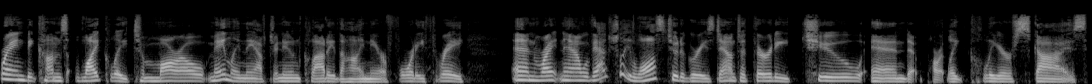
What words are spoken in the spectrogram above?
Rain becomes likely tomorrow, mainly in the afternoon, cloudy, the high near 43. And right now, we've actually lost two degrees down to 32 and partly clear skies.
